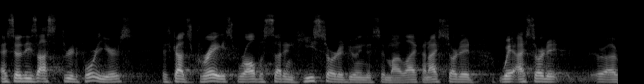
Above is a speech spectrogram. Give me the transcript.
And so these last three to four years, it's God's grace where all of a sudden he started doing this in my life. And I started, I started, uh,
